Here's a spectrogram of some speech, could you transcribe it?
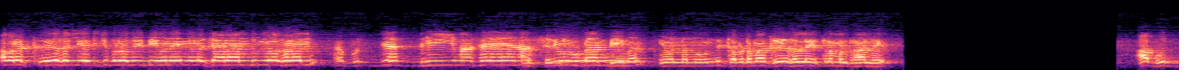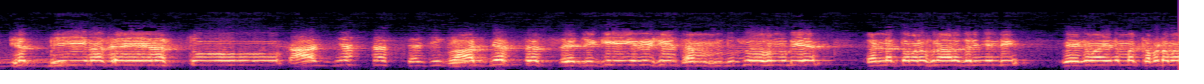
அவனை கீழே தள்ளி அடிச்சு போறது பீமனை நினைச்சானாம் துரியோசனன் தெரிஞ்சு விட்டான் பீமன் இவன் நம்ம வந்து கபட்டமா கீழே தள்ள எத்தனை பண்றான்னு அபுத்தியீமசேனஸ்து ராஜ்யஸ்தீரிஷிதம் துரியோகனுடைய எண்ணத்தை மனசினால தெரிஞ்சுண்டு வேகமாய் நம்ம கபடமா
